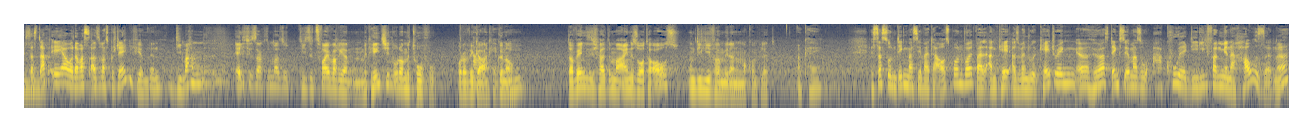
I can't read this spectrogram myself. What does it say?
Ist das doch eher oder was? Also was bestellen die Firmen denn? die machen äh, ehrlich gesagt immer so diese zwei Varianten, mit Hähnchen oder mit Tofu oder vegan, Ah, okay. genau. Mhm. Da wählen die sich halt immer eine Sorte aus und die liefern mir dann immer komplett. Okay. Ist das so ein Ding, was ihr weiter ausbauen wollt? Weil an also wenn du Catering äh, hörst, denkst du immer so, ah cool, die liefern mir nach Hause, ne?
